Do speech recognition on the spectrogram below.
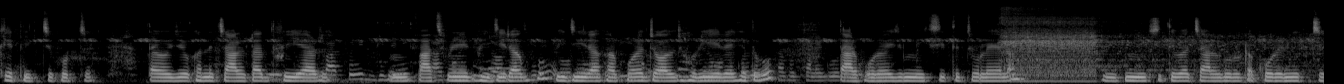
খেতে ইচ্ছে করছে। তাই ওই যে ওখানে চালটা ধুয়ে আর পাঁচ মিনিট ভিজিয়ে রাখব। ভিজিয়ে রাখার পরে জল ঝরিয়ে রেখে দেবো। তারপরে ওই যে মিক্সিতে চলে এলাম। মিক্সিতে এবার চাল গুঁড়োটা করে নিচ্ছে।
